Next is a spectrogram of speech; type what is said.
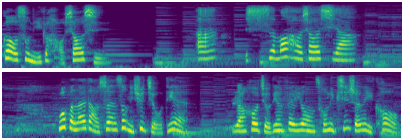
告诉你一个好消息。啊？什么好消息啊？我本来打算送你去酒店，然后酒店费用从你薪水里扣。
